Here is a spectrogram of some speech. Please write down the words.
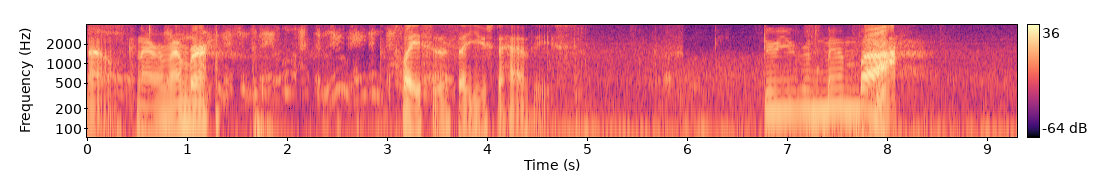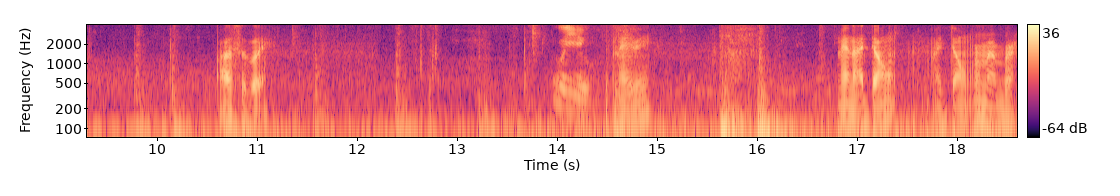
Now, can I remember Missions available at the New Haven Battle places that used to have these? Do you remember? Possibly. Who are you? Maybe. Man, I don't. I don't remember.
